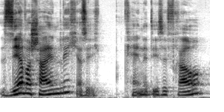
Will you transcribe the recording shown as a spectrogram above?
sehr wahrscheinlich, also ich kenne diese Frau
